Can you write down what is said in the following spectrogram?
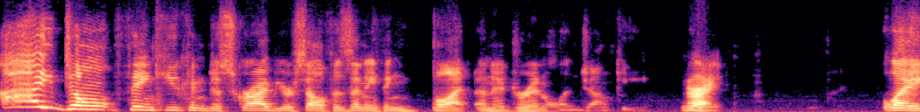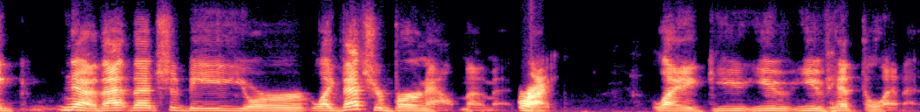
i don't think you can describe yourself as anything but an adrenaline junkie Right. like no that that should be your like that's your burnout moment Right. like you you you've hit the limit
